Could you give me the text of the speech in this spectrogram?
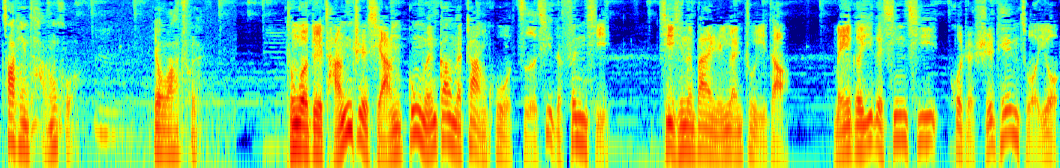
诈骗团伙要挖出来。通过对唐志祥、龚文刚的账户仔细的分析，细心的办案人员注意到，每隔一个星期或者十天左右，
